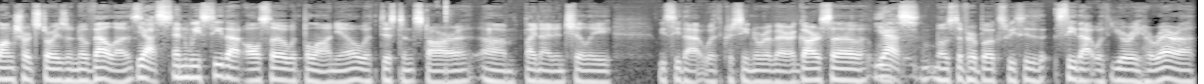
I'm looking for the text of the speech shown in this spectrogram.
long short stories or novellas. Yes. And we see that also with Bolaño, with Distant Star, um, By Night in Chile. We see that with Cristina Rivera Garza. Yes. Most of her books. We see see that with Yuri Herrera.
